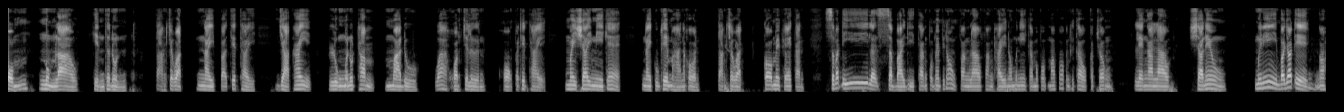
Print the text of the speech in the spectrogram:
ผมหนุ่มลาวเห็นถนน ต่างจังหวัดในประเทศไทย อยากให้ลุงมนุษย์ถ้ำมาดูว่าความเจริญของประเทศไทย ไม่ใช่มีแค่ในกรุงเทพมหานคร ต่างจังหวัดก็ไม่แพ้กัน สวัสดีและสบายดีทั้งพ่อแม่พี่น้องฝั่งลาวฝั่งไทยเนาะมื้อนี้ก็มาพบมาพ้อกันคือเก่ากับช่องแรงงานลาว Channel มื้อนี้บ่ยอดเองเนาะ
